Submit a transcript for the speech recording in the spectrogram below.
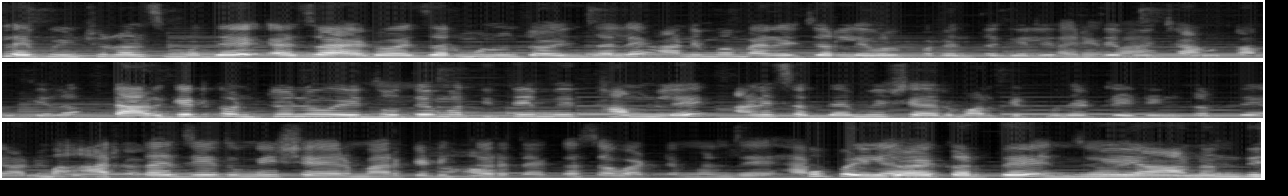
लाईफ इन्शुरन्समध्ये ॲज अ ॲडवायझर म्हणून जॉईन झाले आणि मग मॅनेजर लेवलपर्यंत गेले. अरे तिथे. मी छान काम केलं. टार्गेट कंटिन्यू येत होते मग तिथे मी थांबले आणि सध्या मी शेअर मार्केटमध्ये ट्रेडिंग करते आणि मग आता जे तुम्ही शेअर मार्केटिंग. करताय कसं वाटतं म्हणजे खूप एन्जॉय करते. मी. आनंदी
